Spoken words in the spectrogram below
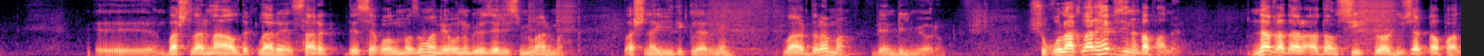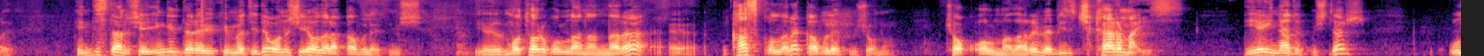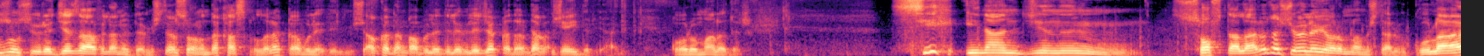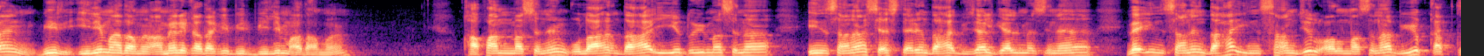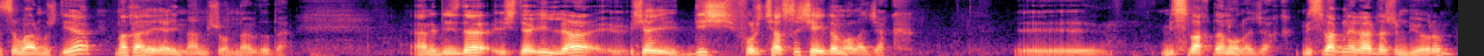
Ee, başlarına aldıkları sarık desek olmaz ama ne onun özel ismi var mı? Başına giydiklerinin vardır ama ben bilmiyorum. Şu kulaklar hepsinin kapalı. Ne kadar adam sih gördüyse kapalı. Hindistan şey İngiltere hükümeti de onu şey olarak kabul etmiş. Ee, motor kullananlara e, kask olarak kabul etmiş onu. Çok olmaları ve biz çıkarmayız diye inat etmişler. Uzun süre ceza falan ödemişler. Sonunda kask olarak kabul edilmiş. Hakikaten kabul edilebilecek kadar da şeydir yani. Korumalıdır. Sih inancının softaları da şöyle yorumlamışlar. Kulağın bir ilim adamı, Amerika'daki bir bilim adamı kapanmasının kulağın daha iyi duymasına, insana seslerin daha güzel gelmesine ve insanın daha insancıl olmasına büyük katkısı varmış diye makale yayınlanmış onlarda da. Yani bizde işte illa şey diş fırçası şeyden olacak. Ee, misvaktan olacak. Misvak ne kardeşim diyorum.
